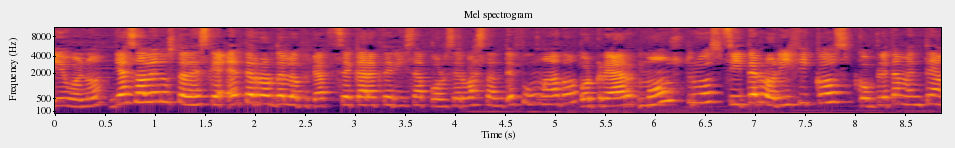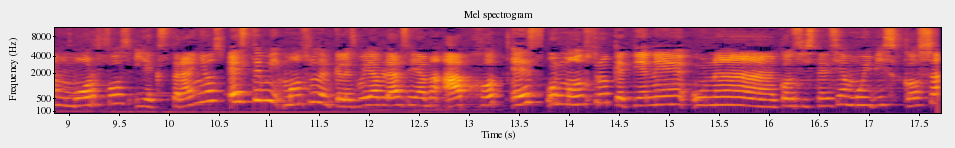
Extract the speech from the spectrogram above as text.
Y bueno, ya saben ustedes que el terror de Lovecraft se caracteriza por ser bastante fumado, por crear monstruos, sí terroríficos, completamente amorfos y extraños. Este monstruo del que les voy a hablar se llama Abhot. Es un monstruo que tiene una consistencia muy viscosa.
